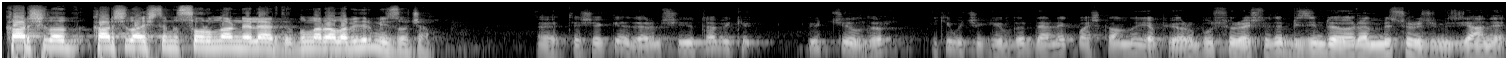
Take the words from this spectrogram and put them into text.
karşıla, karşılaştığınız sorunlar nelerdir? Bunları alabilir miyiz hocam? Evet, teşekkür ederim. Şimdi tabii ki 3 yıldır, 2,5 yıldır dernek başkanlığı yapıyorum. Bu süreçte de bizim de öğrenme sürecimiz, yani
